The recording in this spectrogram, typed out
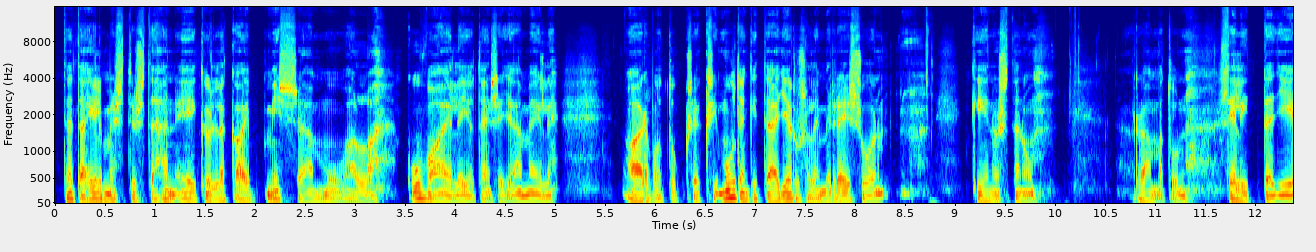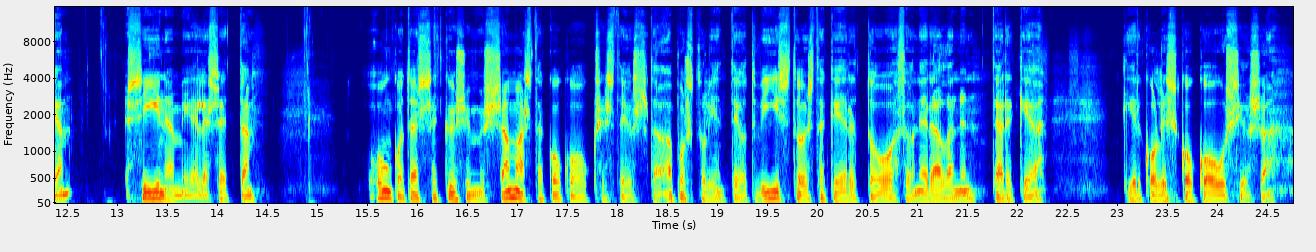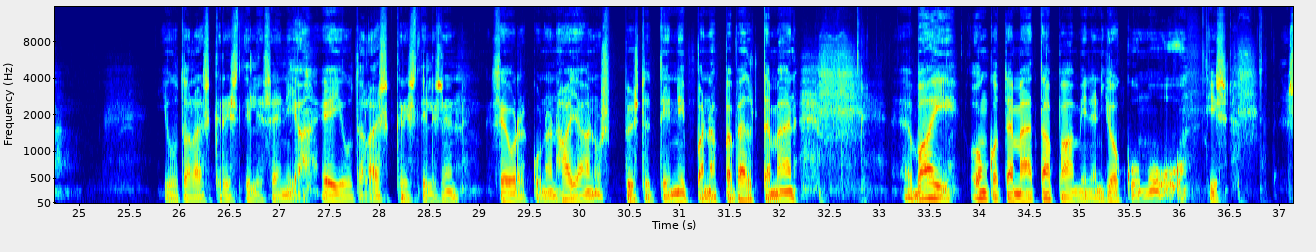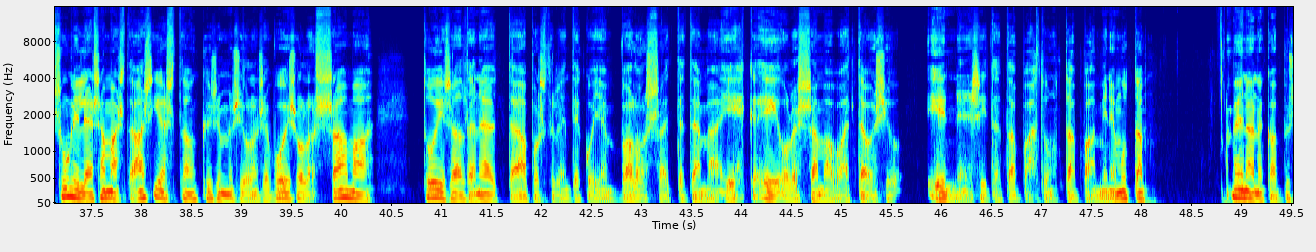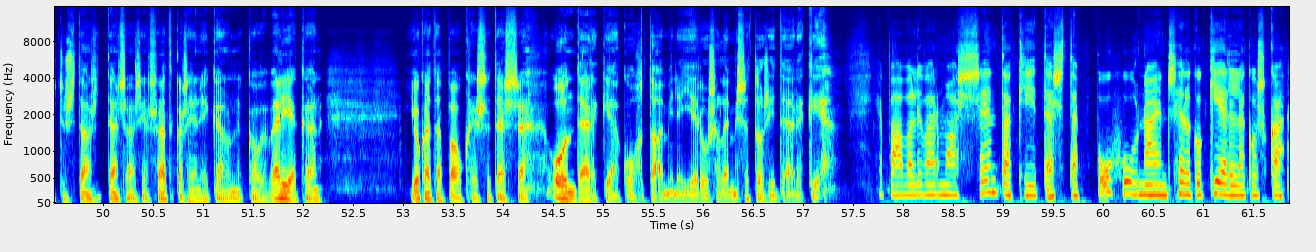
tätä ilmestystä hän ei kyllä kai missään muualla kuvaile, joten se jää meille arvotukseksi. Muutenkin tämä Jerusalemin reissu on kiinnostanut raamatun selittäjiä siinä mielessä, että onko tässä kysymys samasta kokouksesta, josta apostolien teot 15 kertoo. Se on eräänlainen tärkeä kirkolliskokous, jossa juutalaiskristillisen ja ei-juutalaiskristillisen seurakunnan hajannus pystyttiin nippanappa välttämään. Vai onko tämä tapaaminen joku muu? Siis suunnilleen samasta asiasta on kysymys, jolloin se voisi olla sama. Toisaalta näyttää apostolien tekojen valossa, että tämä ehkä ei ole sama, vaan että olisi jo ennen sitä tapahtunut tapaaminen. Mutta mä en ainakaan pysty sitä tässä asiassa ratkaisemaan, eikä ole kauhean väliäkään joka tapauksessa tässä on tärkeä kohtaaminen Jerusalemissa, tosi tärkeä. Ja Paavali varmaan sen takia tästä puhuu näin selkokielellä, koska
